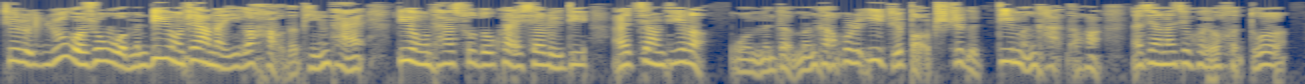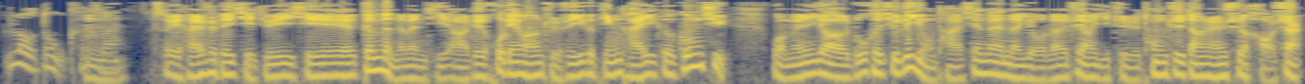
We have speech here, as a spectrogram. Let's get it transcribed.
就是如果说我们利用这样的一个好的平台，利用它速度快、效率低，而降低了我们的门槛，或者一直保持这个低门槛的话，那将来就会有很多漏洞可钻。所以还是得解决一些根本的问题啊。这个互联网只是一个平台，一个工具，我们要如何去利用它？现在呢，有了这样一纸通知，当然是好事儿，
